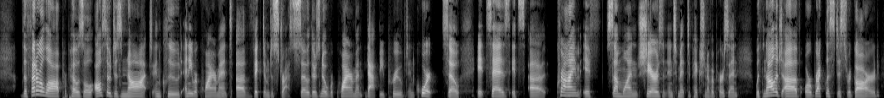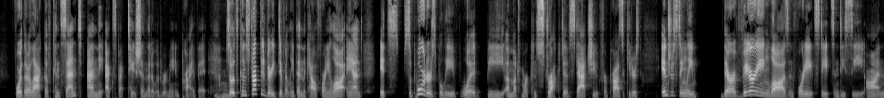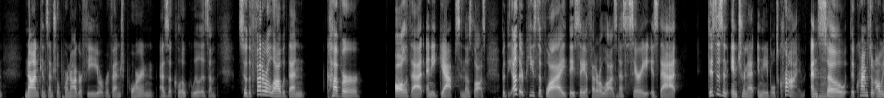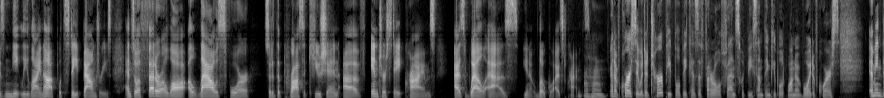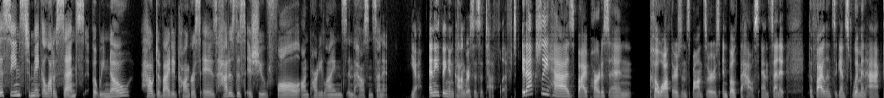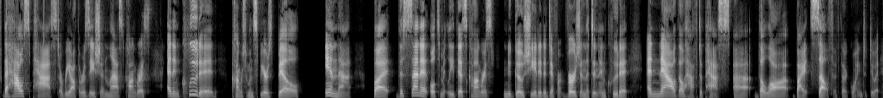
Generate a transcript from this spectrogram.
The federal law proposal also does not include any requirement of victim distress. So, there's no requirement that be proved in court. So, it says it's a crime if someone shares an intimate depiction of a person with knowledge of or reckless disregard for their lack of consent and the expectation that it would remain private. Mm-hmm. So it's constructed very differently than the California law, and its supporters believe would be a much more constructive statute for prosecutors. Interestingly, there are varying laws in 48 states and DC on non consensual pornography or revenge porn as a colloquialism. So the federal law would then cover all of that, any gaps in those laws. But the other piece of why they say a federal law is necessary is that this is an internet enabled crime. And mm-hmm. so the crimes don't always neatly line up with state boundaries. And so a federal law allows for sort of the prosecution of interstate crimes as well as you know localized crimes mm-hmm. and of course it would deter people because a federal offense would be something people would want to avoid of course I mean, this seems to make a lot of sense, but we know how divided Congress is. How does this issue fall on party lines in the House and Senate? Yeah, anything in Congress is a tough lift. It actually has bipartisan co authors and sponsors in both the House and Senate. The Violence Against Women Act, the House passed a reauthorization last Congress and included Congresswoman Speier's bill in that. But the Senate, ultimately, this Congress negotiated a different version that didn't include it. And now they'll have to pass uh, the law by itself if they're going to do it.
